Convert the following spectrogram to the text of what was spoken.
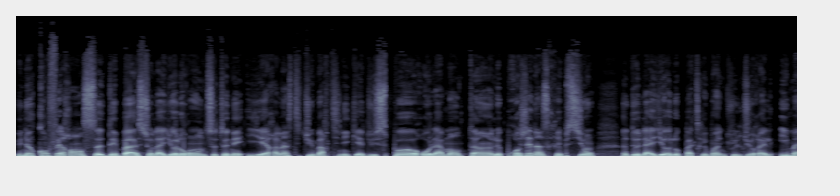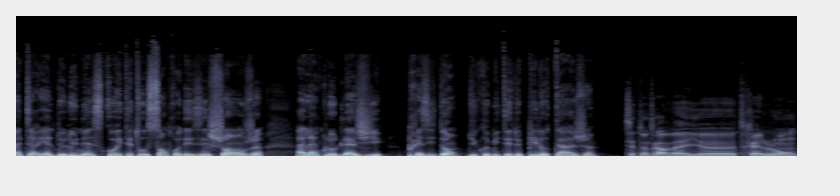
Une conférence débat sur la Yole Ronde se tenait hier à l'Institut martiniquais du sport au Lamentin. Le projet d'inscription de la Yole au patrimoine culturel immatériel de l'UNESCO était au centre des échanges. Alain Claude Lagier, président du comité de pilotage. C'est un travail euh, très long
